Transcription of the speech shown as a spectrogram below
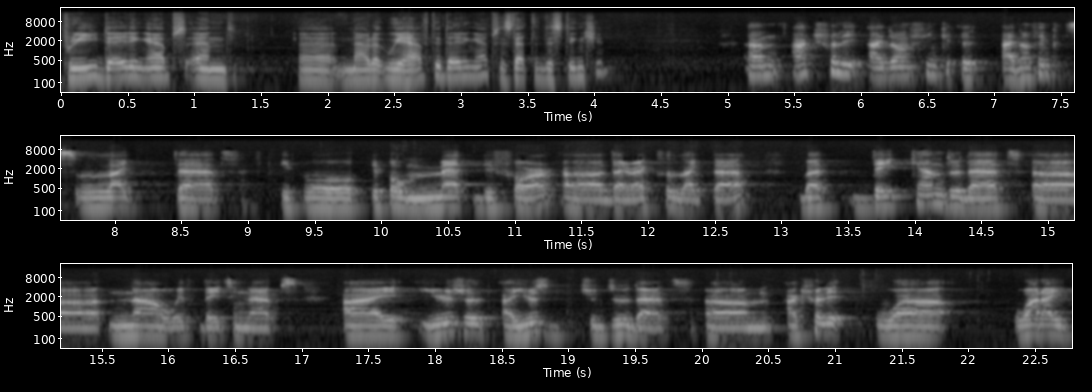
pre-dating apps and uh, now that we have the dating apps? Is that the distinction? Um, actually, I don't think it, I don't think it's like that. People people met before uh, directly like that, but they can do that uh, now with dating apps. I usually I used to do that. Um, actually, what what I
